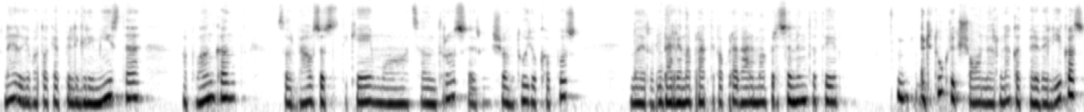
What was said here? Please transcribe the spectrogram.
ar ne, irgi va tokia piligrimystė, aplankant svarbiausius tikėjimo centrus ir šventųjų kapus. Na ir dar viena praktika, kurią galima prisiminti, tai rytų krikščionių, ar ne, kad per Velykas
